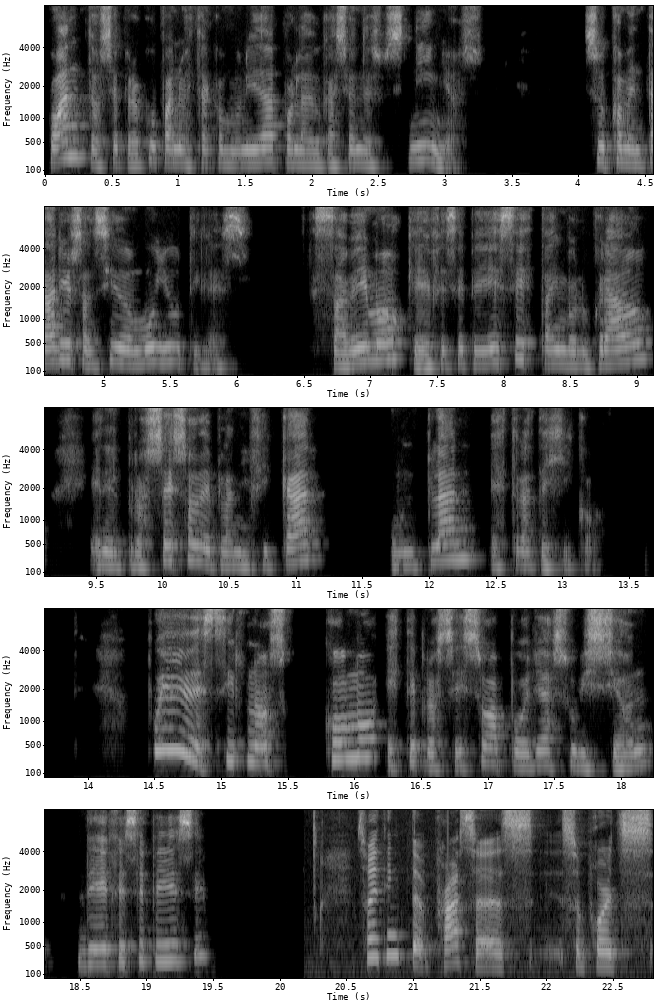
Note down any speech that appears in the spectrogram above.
cuánto se preocupa nuestra comunidad por la educación de sus niños. Sus comentarios han sido muy útiles. Sabemos que FCPS está involucrado en el proceso de planificar un plan estratégico. ¿Puede decirnos cómo este proceso apoya su visión de FCPS? So I think the process supports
